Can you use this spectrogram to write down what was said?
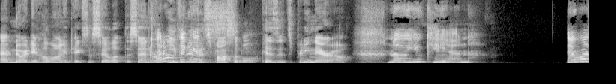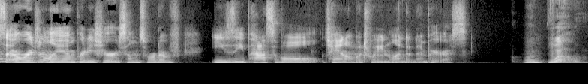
I have no idea how long it takes to sail up the Seine, or even if it's, it's- possible, because it's pretty narrow. No, you can. There was originally, I'm pretty sure, some sort of easy passable channel between London and Paris Well,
